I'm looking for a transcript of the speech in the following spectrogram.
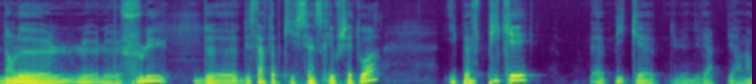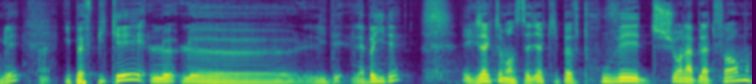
dans le, le, le flux de, des startups qui s'inscrivent chez toi, ils peuvent piquer pique du, du, verbe en anglais, Ouais. ils peuvent piquer le, le, l'idée, la bonne idée? Exactement, c'est-à-dire qu'ils peuvent trouver sur la plateforme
